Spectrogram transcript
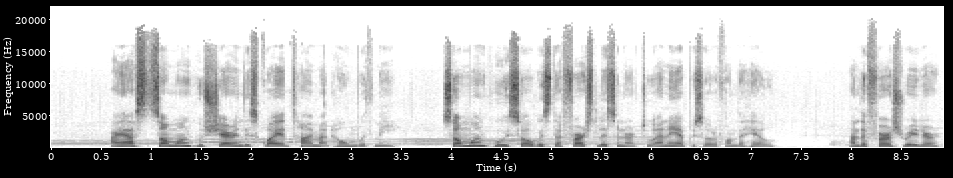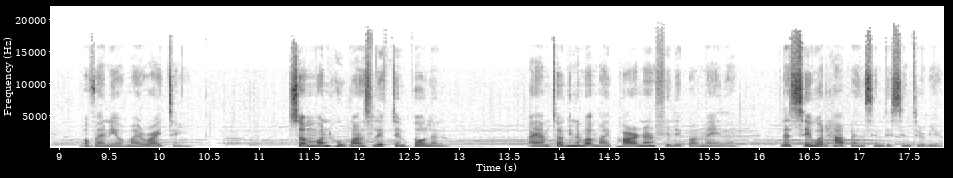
I asked someone who's sharing this quiet time at home with me, someone who is always the first listener to any episode of On the Hill, and the first reader of any of my writing. Someone who once lived in Poland. I am talking about my partner, Philip Almeida. Let's see what happens in this interview.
